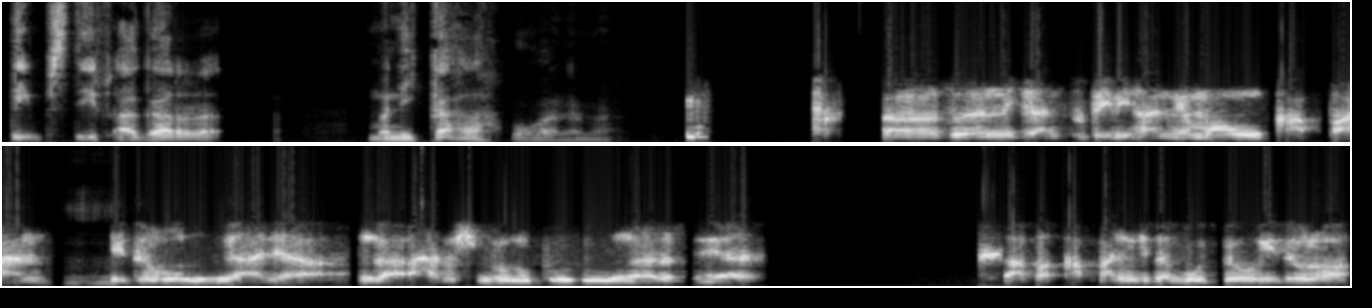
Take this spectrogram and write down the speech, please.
tips-tips agar menikah lah pokoknya mah. Eh, sebenarnya nikah itu pilihannya mau kapan Mm-mm. itu nggak ada nggak harus buru-buru nggak harusnya apa kapan kita butuh gitu loh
